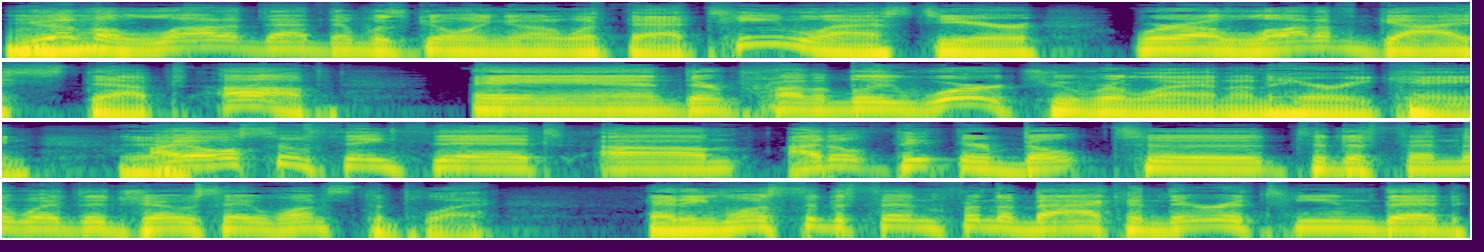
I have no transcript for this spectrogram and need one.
you have a lot of that that was going on with that team last year, where a lot of guys stepped up. And there probably were too reliant on Harry Kane. I also think that um, I don't think they're built to to defend the way that Jose wants to play and he wants to defend from the back. And they're a team that,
